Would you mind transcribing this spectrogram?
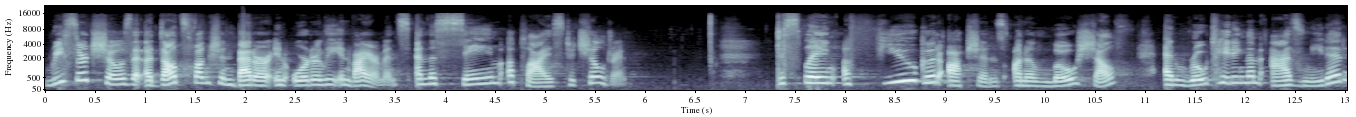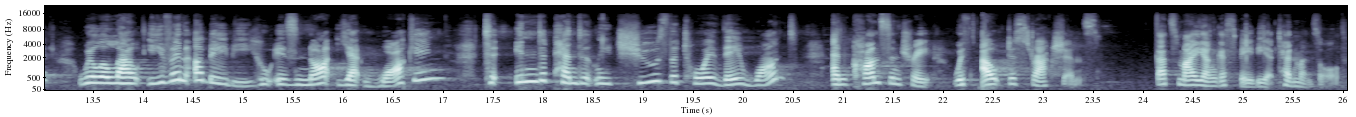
Research shows that adults function better in orderly environments, and the same applies to children. Displaying a few good options on a low shelf and rotating them as needed will allow even a baby who is not yet walking to independently choose the toy they want and concentrate without distractions. That's my youngest baby at 10 months old.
